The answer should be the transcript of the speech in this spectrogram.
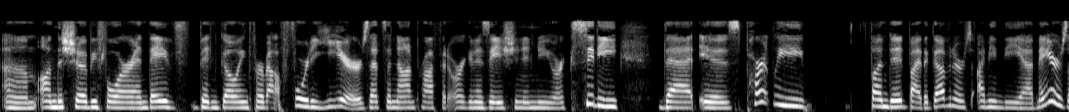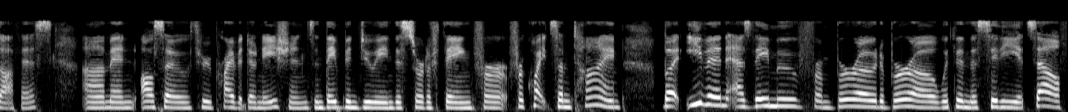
um, on the show before, and they've been going for about 40 years. That's a nonprofit organization in New York City that is partly funded by the governor's, I mean the uh, mayor's office, um, and also through private donations. And they've been doing this sort of thing for for quite some time. But even as they move from borough to borough within the city itself,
